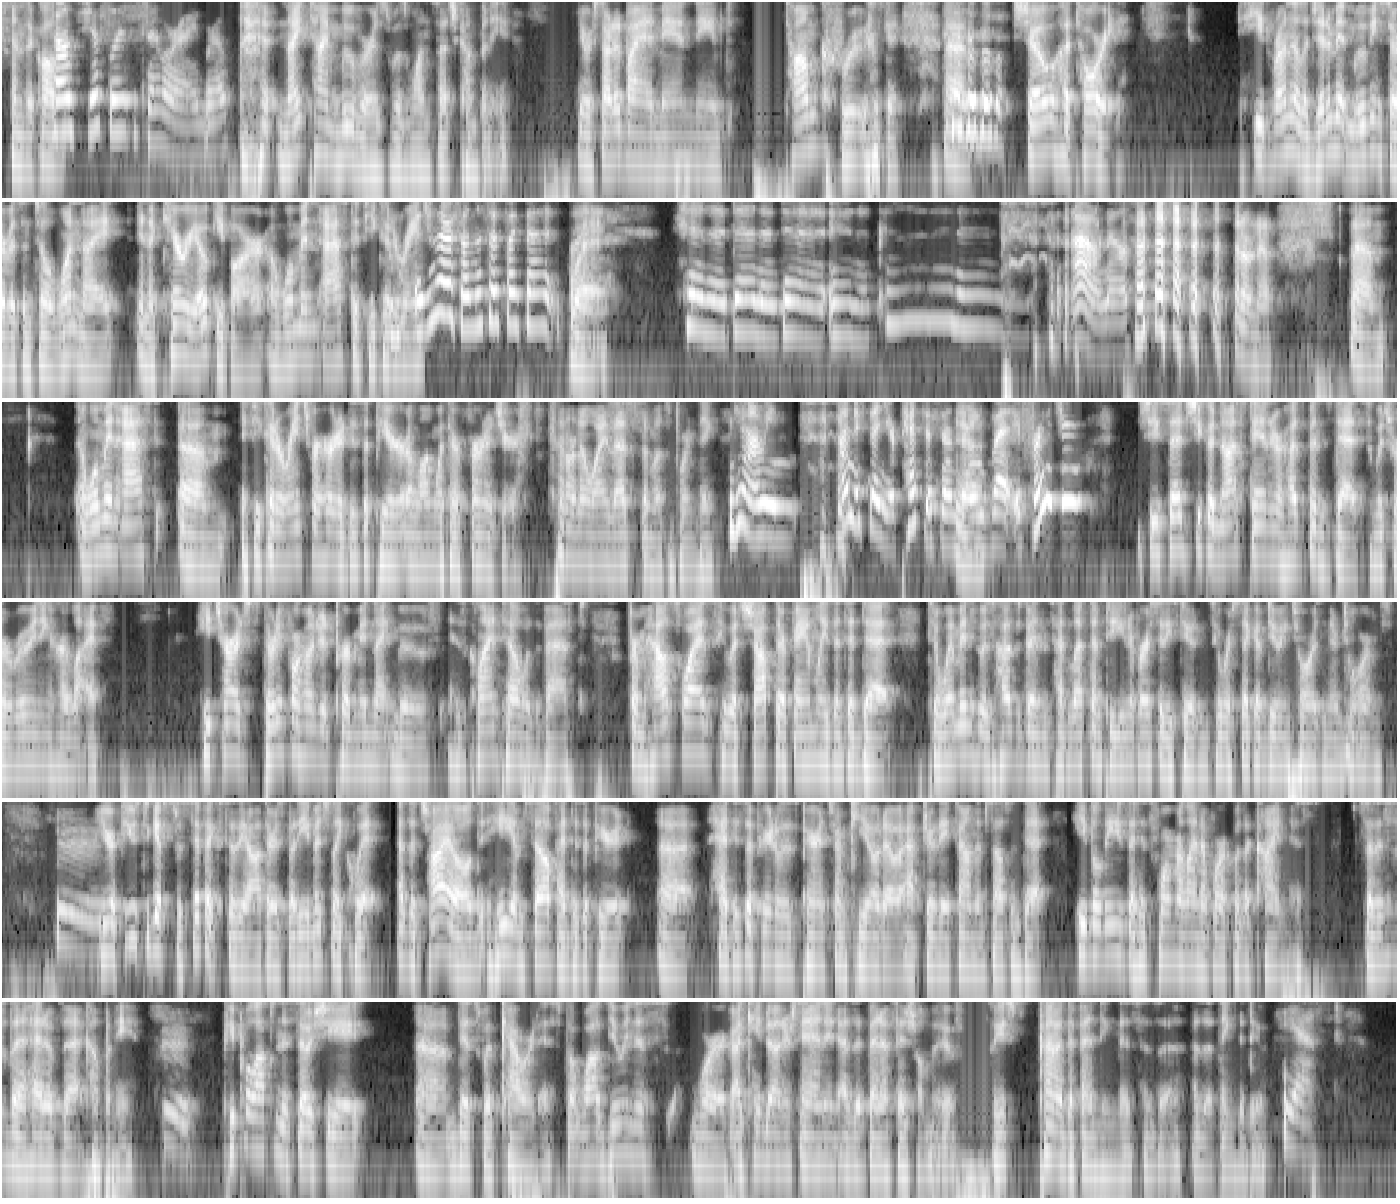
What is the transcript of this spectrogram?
And they're called Sounds just like the samurai, bro. Nighttime Movers was one such company. They were started by a man named Tom Cruise. Okay, uh, Sho Hattori. He'd run a legitimate moving service until one night in a karaoke bar, a woman asked if he could arrange. Isn't there a song that starts like that? What? Like, "Hina-dana-da, ina-kana-da." I don't know. I don't know. Um, a woman asked um, if he could arrange for her to disappear along with her furniture. I don't know why that's the most important thing. Yeah, I mean, I understand your pets or something, Yeah. but your furniture? She said she could not stand her husband's debts, which were ruining her life. He charged thirty four hundred per midnight move. His clientele was vast, from housewives who had shopped their families into debt to women whose husbands had left them to university students who were sick of doing chores in their dorms. Hmm. He refused to give specifics to the authors, but he eventually quit. As a child, he himself had disappeared. Uh, had disappeared with his parents from Kyoto after they found themselves in debt. He believes that his former line of work was a kindness. So this is the head of that company. Hmm. People often associate um, this with cowardice, but while doing this work, I came to understand it as a beneficial move. So he's kind of defending this as a as a thing to do. Yeah.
